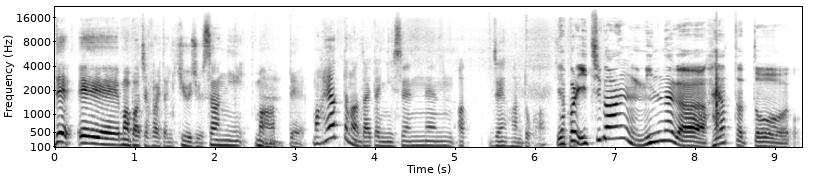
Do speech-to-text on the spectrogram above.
で、えーまあ、バーチャファイターに93に、まあ、あって、まあ、流行ったのは大体2000年あ前半とか？やっぱり一番みんなが流行ったと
